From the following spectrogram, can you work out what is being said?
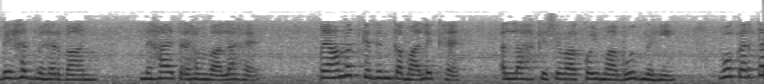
بے حد مہربان، نہایت رحم والا ہے۔ قیامت کے دن کا مالک ہے۔ اللہ کے سوا کوئی معبود نہیں۔ وہ کرتا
